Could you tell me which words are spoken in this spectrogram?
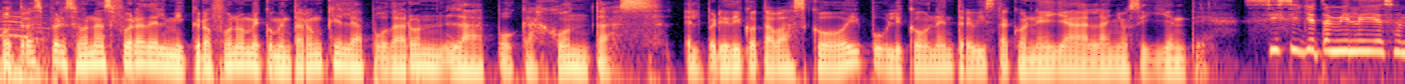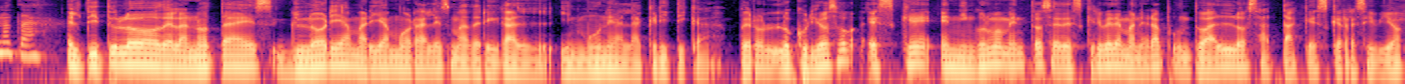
Otras personas fuera del micrófono me comentaron que le apodaron la Pocahontas. El periódico Tabasco hoy publicó una entrevista con ella al año siguiente. Sí, sí, yo también leí esa nota. El título de la nota es Gloria María Morales Madrigal, inmune a la crítica. Pero lo curioso es que en ningún momento se describe de manera puntual los ataques que recibió.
